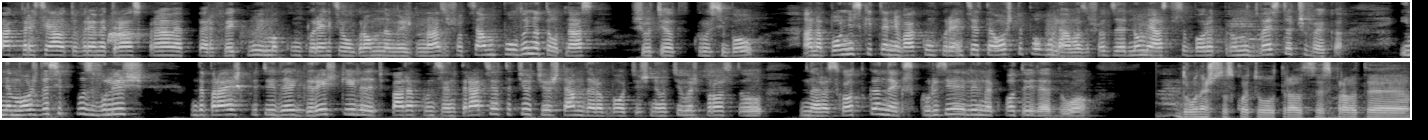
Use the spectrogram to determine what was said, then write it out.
пак през цялото време трябва да справяме перфектно. Има конкуренция огромна между нас, защото само половината от нас ще отидат в Крусибол, а на по-низките нива конкуренцията е още по-голяма, защото за едно място се борят примерно 200 човека. И не можеш да си позволиш да правиш каквито и да е грешки или да ти пада концентрацията, ти отиваш там да работиш. Не отиваш просто на разходка, на екскурзия или на каквото и да е било. Друго нещо, с което трябва да се справяте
